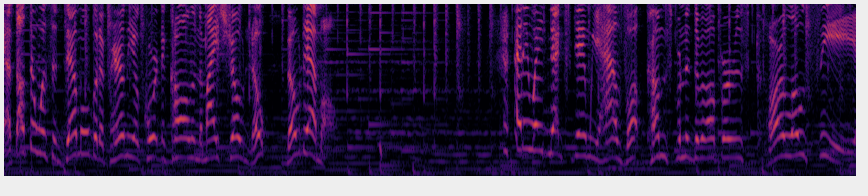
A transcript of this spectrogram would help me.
I thought there was a demo, but apparently, according to Carl and the Maestro, nope, no demo. Anyway, next game we have up comes from the developers Carlos C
